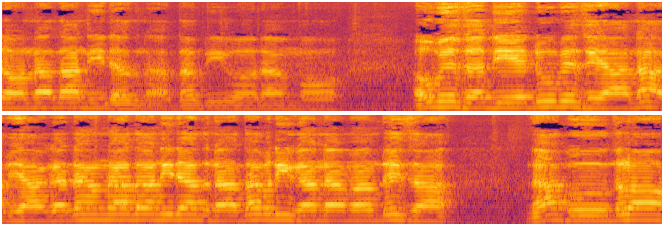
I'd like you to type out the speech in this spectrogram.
တောနာသာနိဒသနာသဗ္ဗိဝရမောဩဝိဇတိအတုပိစယာနာဗျာကတနာသာနိဒသနာသပ္ပိကနာမံဒေသနာကုသလော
